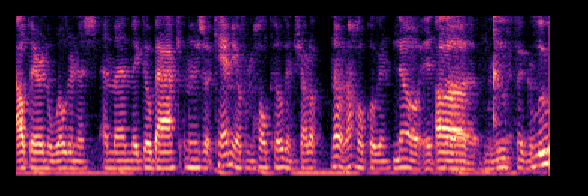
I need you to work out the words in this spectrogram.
out there in the wilderness, and then they go back, and there's a cameo from Hulk Hogan. Shout out, no, not Hulk Hogan. No, it's Uh, uh, Lou Fig- Lou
